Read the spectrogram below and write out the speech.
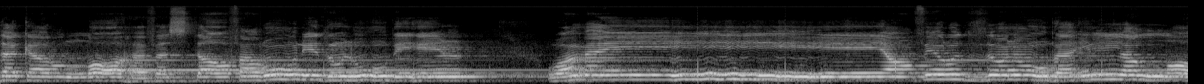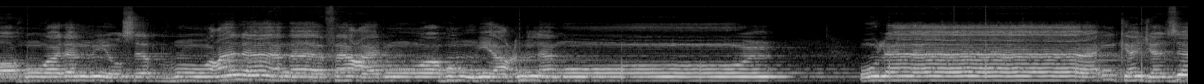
ذكروا الله فاستغفروا لذنوبهم ومن يغفر الذنوب إلا الله ولم يصروا على ما فعلوا وهم يعلمون أولئك جزاؤهم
